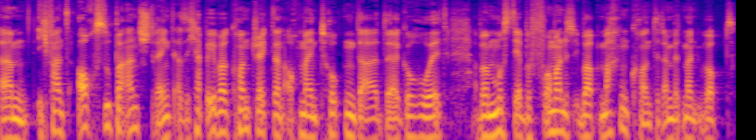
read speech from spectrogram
Ähm, ich fand es auch super anstrengend. Also ich habe über Contract dann auch meinen Token da, da geholt, aber man musste ja, bevor man es überhaupt machen konnte, damit man überhaupt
